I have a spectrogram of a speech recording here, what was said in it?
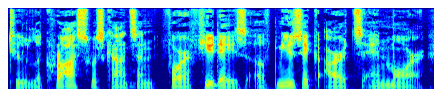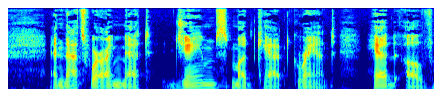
to La Crosse, Wisconsin for a few days of music, arts, and more. And that's where I met James Mudcat Grant, head of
